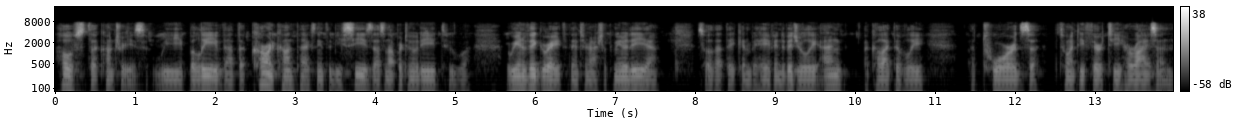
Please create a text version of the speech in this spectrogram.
host uh, countries. We believe that the current context needs to be seized as an opportunity to reinvigorate the international community so that they can behave individually and collectively towards the 2030 horizon.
